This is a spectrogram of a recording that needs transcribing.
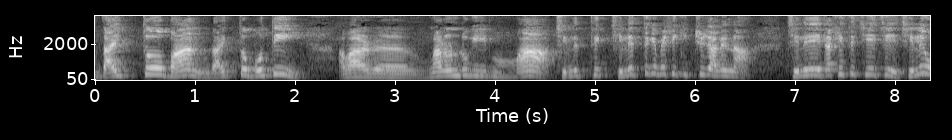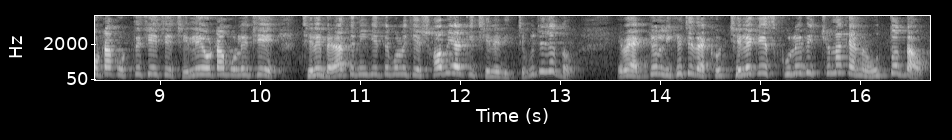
দায়িত্ববান, দায়িত্ববতী, আমার মানন্ডুগির মা, ছেলের থেকে ছেলের থেকে বেশি কিচ্ছু জানে না। ছেলে এটা খেতে চেয়েছে, ছেলে ওটা করতে চেয়েছে, ছেলে ওটা বলেছে, ছেলে বেড়াতে নিয়ে যেতে বলেছে, সবই আর কি ছেলের ইচ্ছে, বুঝেছ তো? এবার একজন লিখেছে, দেখো, ছেলেকে স্কুলে দিচ্ছ না কেন? উত্তর দাও।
